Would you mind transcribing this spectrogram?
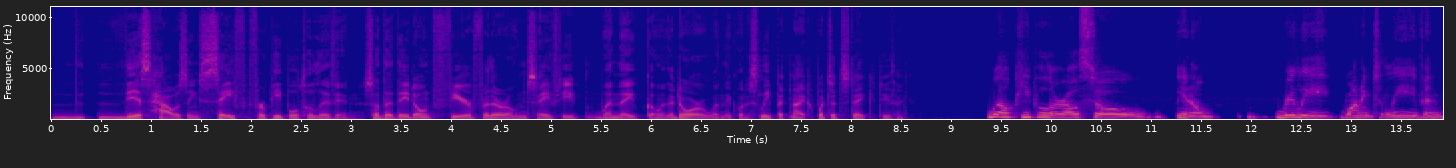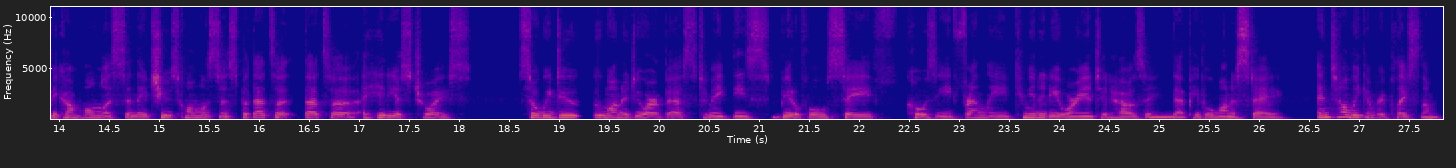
this housing safe for people to live in so that they don't fear for their own safety when they go in the door, when they go to sleep at night? What's at stake, do you think? Well, people are also, you know, really wanting to leave and become homeless and they choose homelessness, but that's a that's a, a hideous choice. So we do want to do our best to make these beautiful, safe, cozy, friendly, community-oriented housing that people want to stay until we can replace them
